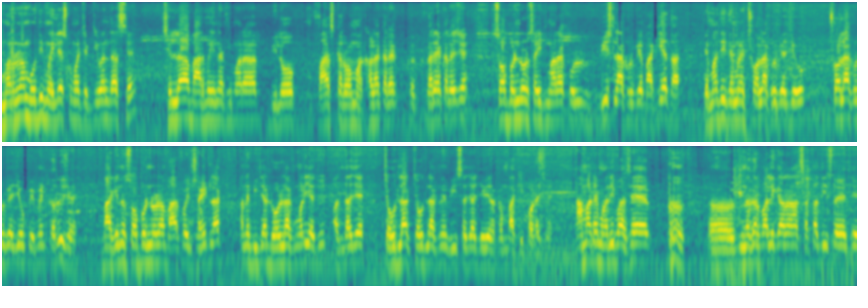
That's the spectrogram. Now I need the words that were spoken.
મારું નામ મોદી મહિલેશ કુમાર જગજીવનદાસ છે. છેલ્લા બાર મહિનાથી મારા બિલો પાસ કરવામાં અખાડા કરે કર્યા કરે છે. સો ભંડોળ સહિત મારા કુલ વીસ લાખ રૂપિયા બાકી હતા. તેમાંથી તેમણે છ લાખ રૂપિયા જેવું, છ લાખ રૂપિયા જેવું પેમેન્ટ કર્યું છે. બાકીનું સો ભંડોળના બાર પોઈન્ટ સાઠ લાખ અને બીજા દોઢ લાખ મળી. હજુ અંદાજે ચૌદ લાખ ચૌદ લાખ ને વીસ હજાર જેવી રકમ બાકી પડે છે. આ માટે મારી પાસે નગરપાલિકાના સત્તાધીશોએ જે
